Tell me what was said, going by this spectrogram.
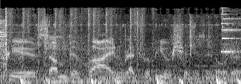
Appears some divine retribution is in order.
